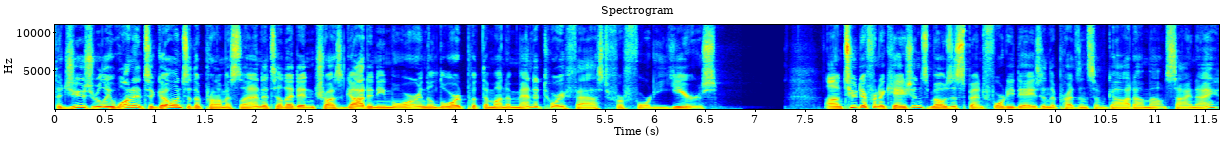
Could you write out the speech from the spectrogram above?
The Jews really wanted to go into the promised land until they didn't trust God anymore, and the Lord put them on a mandatory fast for 40 years. On two different occasions, Moses spent 40 days in the presence of God on Mount Sinai.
